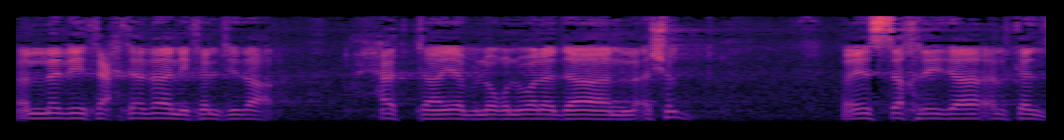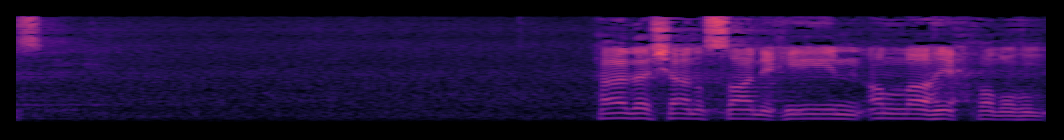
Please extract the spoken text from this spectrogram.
الذي تحت ذلك الجدار حتى يبلغ الولدان الأشد فيستخرج الكنز. هذا شأن الصالحين الله يحفظهم.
